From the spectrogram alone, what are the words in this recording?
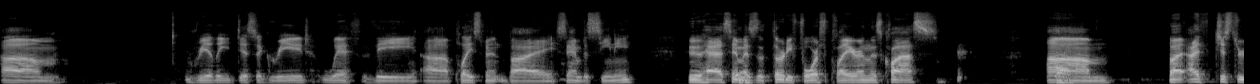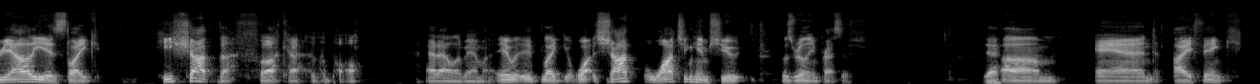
um, really disagreed with the uh, placement by Sam Vecenie, who has him as the 34th player in this class. Um, but I just the reality is like he shot the fuck out of the ball at Alabama. It, it like wa- shot watching him shoot was really impressive. Yeah. Um, and I think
